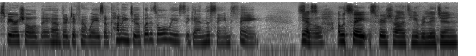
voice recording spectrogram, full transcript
spiritual they Mm. have their different ways of coming to it but it's always again the same thing Yes, So- I would say spirituality, religion,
